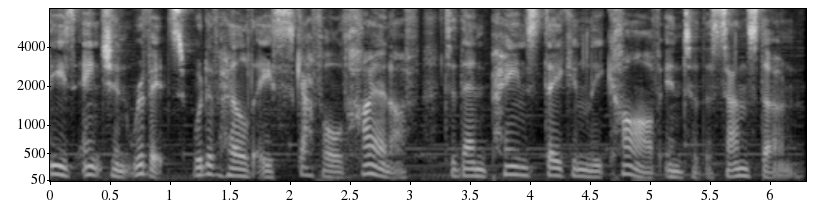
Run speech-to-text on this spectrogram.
These ancient rivets would have held a scaffold high enough to then painstakingly carve into the sandstone.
